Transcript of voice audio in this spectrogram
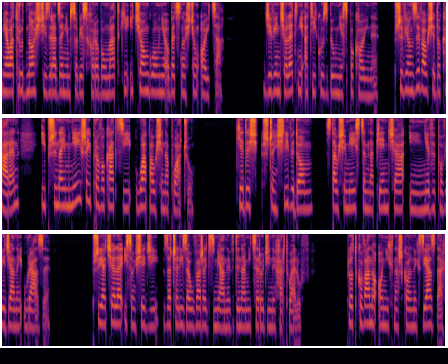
Miała trudności z radzeniem sobie z chorobą matki i ciągłą nieobecnością ojca. Dziewięcioletni Atticus był niespokojny. Przywiązywał się do Karen i przy najmniejszej prowokacji łapał się na płaczu. Kiedyś szczęśliwy dom stał się miejscem napięcia i niewypowiedzianej urazy. Przyjaciele i sąsiedzi zaczęli zauważać zmiany w dynamice rodziny Hartwellów. Plotkowano o nich na szkolnych zjazdach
